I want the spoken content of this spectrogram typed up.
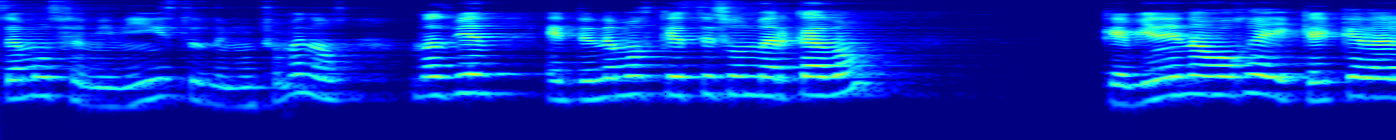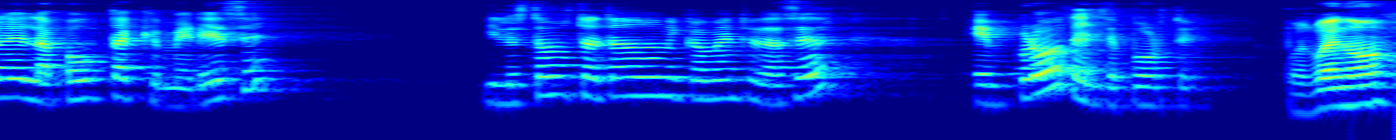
seamos feministas, ni mucho menos. Más bien, entendemos que este es un mercado que viene en hoja y que hay que darle la pauta que merece. Y lo estamos tratando únicamente de hacer en pro del deporte. Pues bueno,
